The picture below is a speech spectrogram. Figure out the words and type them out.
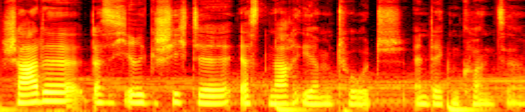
Schade, dass ich ihre Geschichte erst nach ihrem Tod entdecken konnte.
